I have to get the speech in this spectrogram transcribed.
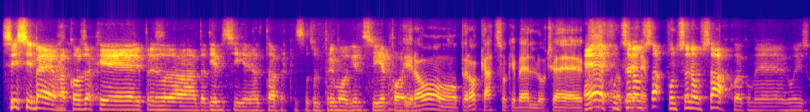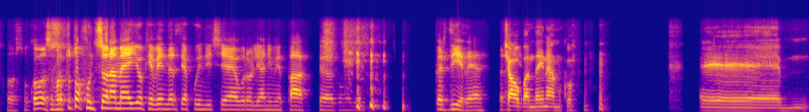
Sì, sì, beh, è una cosa che è ripresa da, da DMC in realtà, perché è stato il primo DMC e poi... Però, però cazzo che bello, cioè Eh, funziona un, sa- funziona un sacco eh, come, come discorso. Come- soprattutto funziona meglio che venderti a 15 euro gli anime pack, come per dire. eh, per Ciao dire. Bandai Namco. Ehm,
